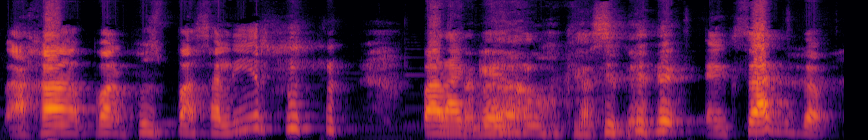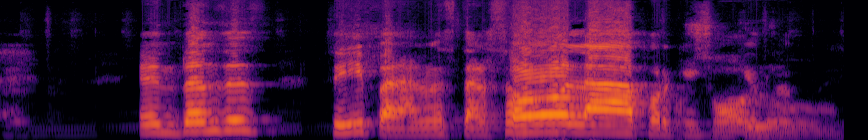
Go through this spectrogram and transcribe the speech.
Ajá, pa- pues para salir. para que. algo que hacer. Exacto. Entonces, sí, para no estar sola, porque. Solo.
